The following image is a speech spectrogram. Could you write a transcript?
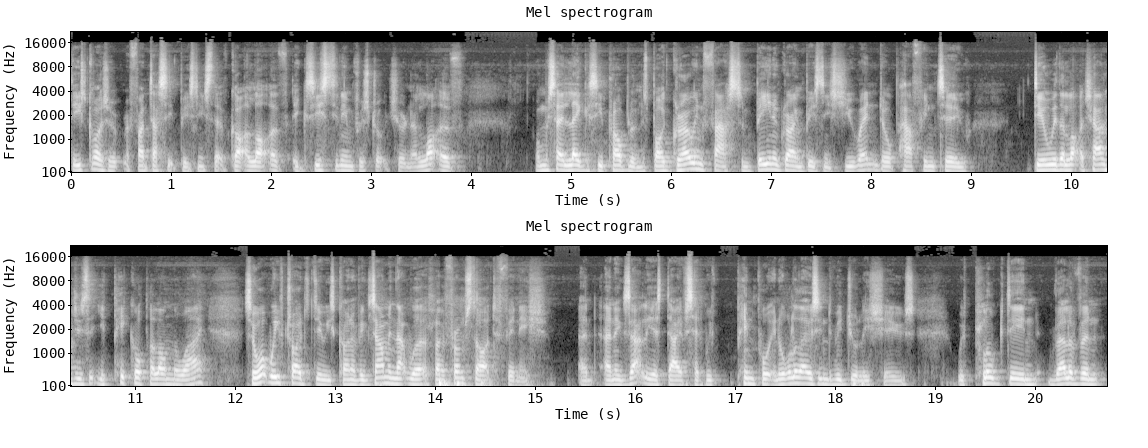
these guys are a fantastic business that have got a lot of existing infrastructure and a lot of when we say legacy problems. By growing fast and being a growing business, you end up having to deal with a lot of challenges that you pick up along the way. So what we've tried to do is kind of examine that workflow from start to finish. And, and exactly as Dave said, we've pinpointed all of those individual issues. We've plugged in relevant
